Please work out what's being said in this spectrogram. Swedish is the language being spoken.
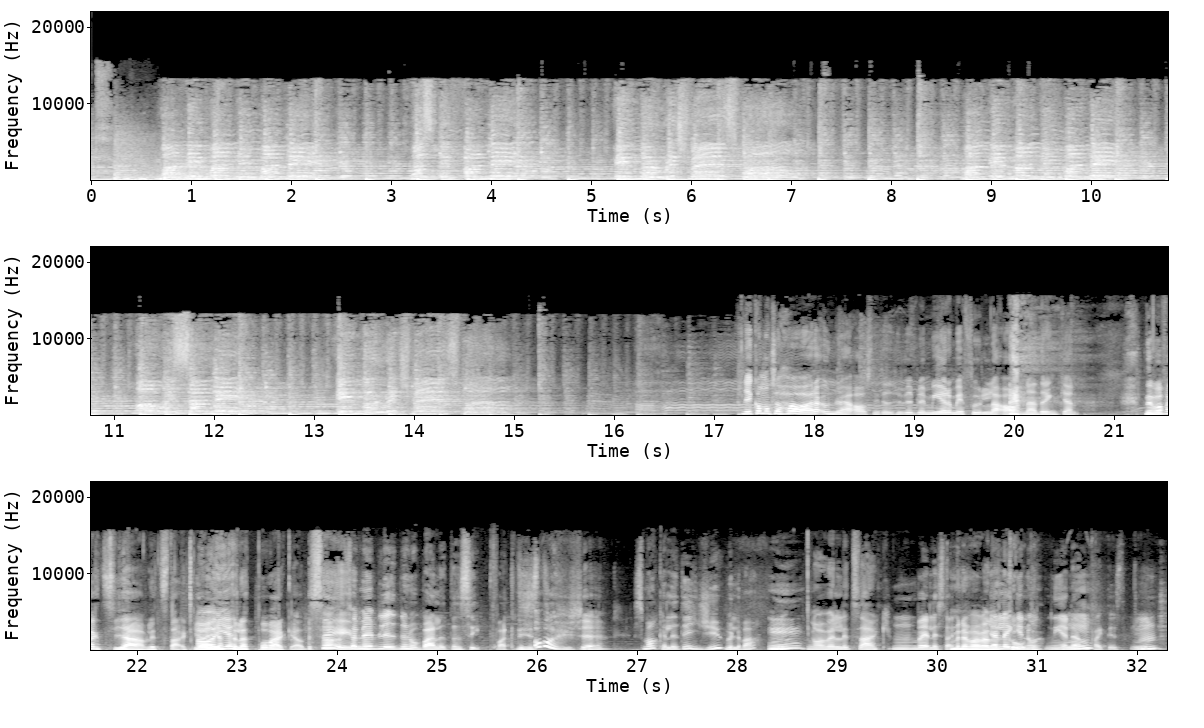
Ni kommer också höra under det här avsnittet hur vi blir mer och mer fulla av den här drinken. Den var faktiskt jävligt stark. Jag är Ja, jä- jättelätt påverkad. Ja, för mig blir det nog bara en liten sipp faktiskt. Oj! Smakar lite jul va? Mm. Ja, väldigt stark. Mm, väldigt starkt. Men det var väldigt jag lägger god. nog ner den faktiskt. Mm.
